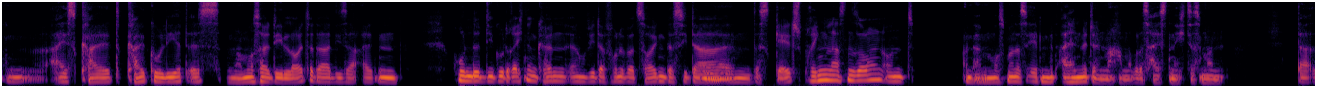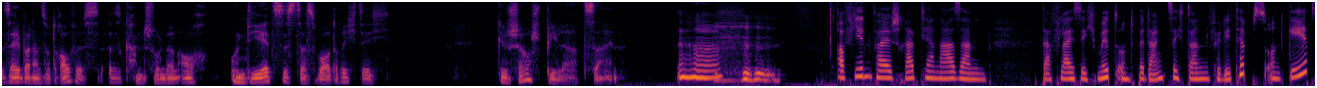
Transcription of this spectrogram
ähm, eiskalt kalkuliert ist. Man muss halt die Leute da, diese alten Hunde, die gut rechnen können, irgendwie davon überzeugen, dass sie da Mhm. ähm, das Geld springen lassen sollen. Und, und dann muss man das eben mit allen Mitteln machen. Aber das heißt nicht, dass man da selber dann so drauf ist. Also kann schon dann auch, und jetzt ist das Wort richtig, geschauspielert sein. Aha. Auf jeden Fall schreibt ja Nasan da fleißig mit und bedankt sich dann für die Tipps und geht.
